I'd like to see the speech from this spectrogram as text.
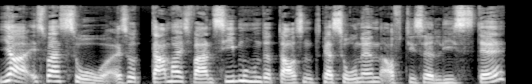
Ja, es war so. Also damals waren 700.000 Personen auf dieser Liste,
